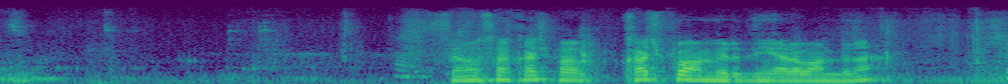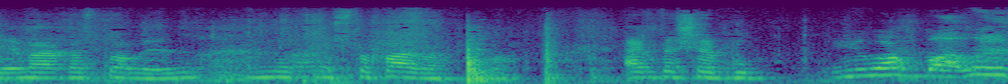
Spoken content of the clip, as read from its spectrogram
resmen. Sen olsan kaç pa- kaç puan verirdin yara bandına? Şey markasından verin. Mustafa abi. Arkadaşlar bu. Yılan balığı.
